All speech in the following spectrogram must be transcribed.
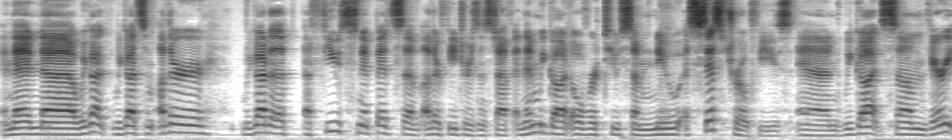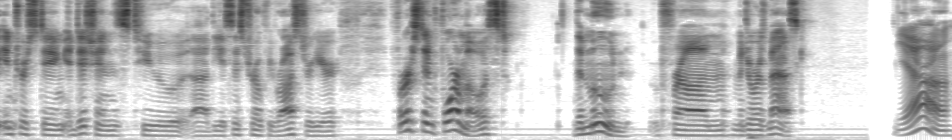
And then uh, we got we got some other we got a, a few snippets of other features and stuff, and then we got over to some new assist trophies, and we got some very interesting additions to uh, the assist trophy roster here. First and foremost, the moon from Majora's Mask. Yeah,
